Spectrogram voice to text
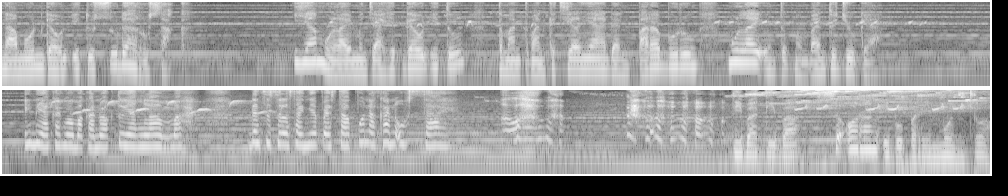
Namun gaun itu sudah rusak. Ia mulai menjahit gaun itu, teman-teman kecilnya dan para burung mulai untuk membantu juga. Ini akan memakan waktu yang lama, dan seselesainya pesta pun akan usai. Tiba-tiba, seorang ibu peri muncul.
